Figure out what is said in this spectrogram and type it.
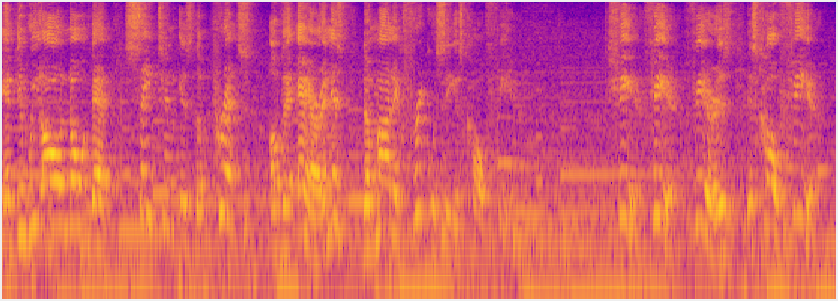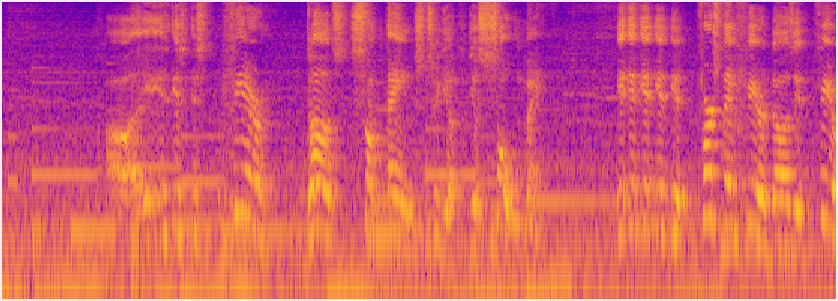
And then we all know that Satan is the prince of the air. And this demonic frequency is called fear. Fear, fear, fear is, is called fear. It, it's, it's, fear does some things to your, your soul, man. It, it, it, it, first thing fear does is fear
